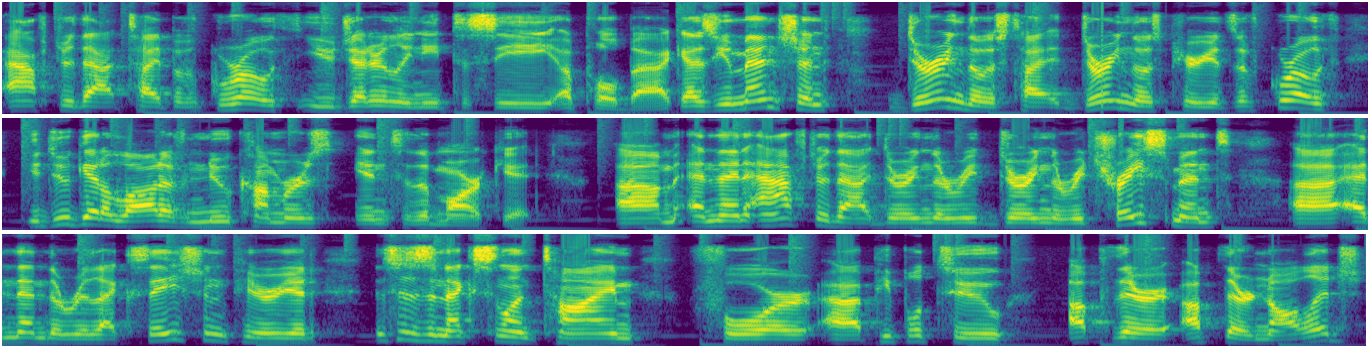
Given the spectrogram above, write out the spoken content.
after that type of growth, you generally need to see a pullback. As you mentioned, during those during those periods of growth, you do get a lot of newcomers into the market. Um, and then after that, during the during the retracement uh, and then the relaxation period, this is an excellent time for uh, people to up their up their knowledge,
